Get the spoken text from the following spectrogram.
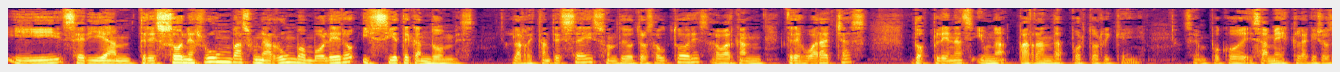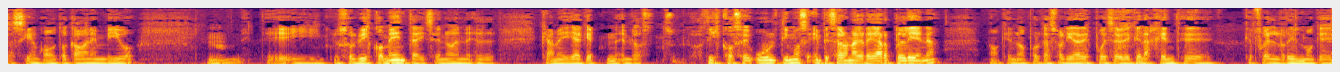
y serían tres sones rumbas, una rumba, un bolero y siete candombes. Las restantes seis son de otros autores, abarcan tres guarachas, dos plenas y una parranda puertorriqueña. O sea, un poco esa mezcla que ellos hacían cuando tocaban en vivo este, incluso Luis comenta, dice, ¿no? En el, que a medida que en los, discos últimos empezaron a agregar plena, ¿no? que no por casualidad después se ve que la gente, que fue el ritmo que,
